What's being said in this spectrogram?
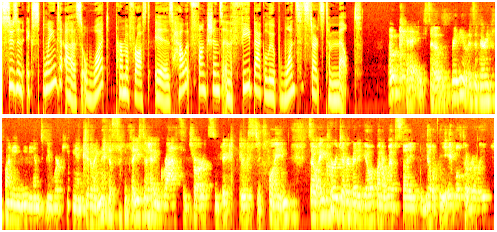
Susan, explain to us what permafrost is, how it functions, and the feedback loop once it starts to melt. Okay, so radio is a very funny medium to be working and doing this. so used to having graphs and charts and pictures to explain. So I encourage everybody to go up on our website and you'll be able to really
